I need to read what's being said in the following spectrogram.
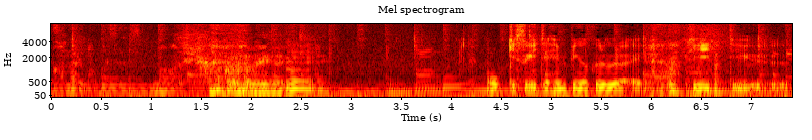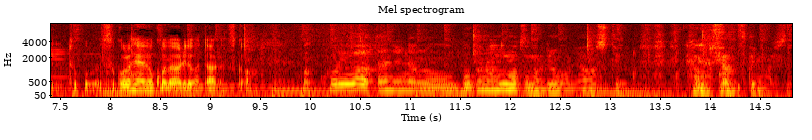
かなりの大きさです。ねまあ。これがですね、大きすぎて返品が来るぐらい大きいっていうところ。そこら辺のこだわりとかってあるんですか？まあ、これは単純にあの僕の荷物の量に合わせて大きさを作りました。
